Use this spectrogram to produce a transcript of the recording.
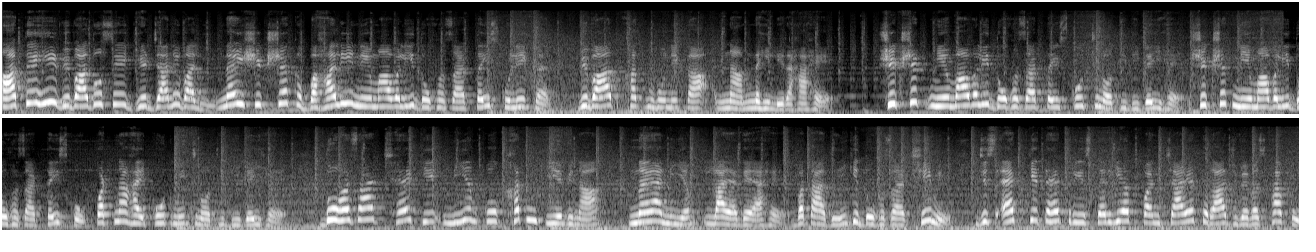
आते ही विवादों से घिर जाने वाली नई शिक्षक बहाली नियमावली 2023 को लेकर विवाद खत्म होने का नाम नहीं ले रहा है। शिक्षक नियमावली 2023 को चुनौती दी गई है। शिक्षक नियमावली 2023 को पटना हाईकोर्ट में चुनौती दी गई है। 2006 के नियम को खत्म किए बिना नया नियम लाया गया है। बता दें कि 2006 में जिस एक्ट के तहत त्रिस्तरीय पंचायत राज व्यवस्था को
